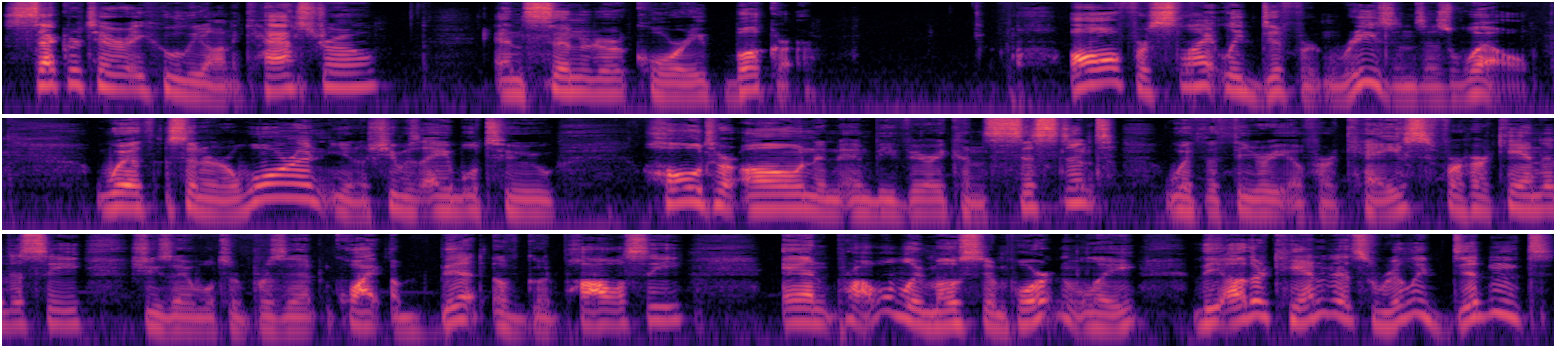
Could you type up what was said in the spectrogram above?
Secretary Juliana Castro, and Senator Cory Booker all for slightly different reasons as well. With Senator Warren, you know, she was able to hold her own and, and be very consistent with the theory of her case for her candidacy. She's able to present quite a bit of good policy. And probably most importantly, the other candidates really didn't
